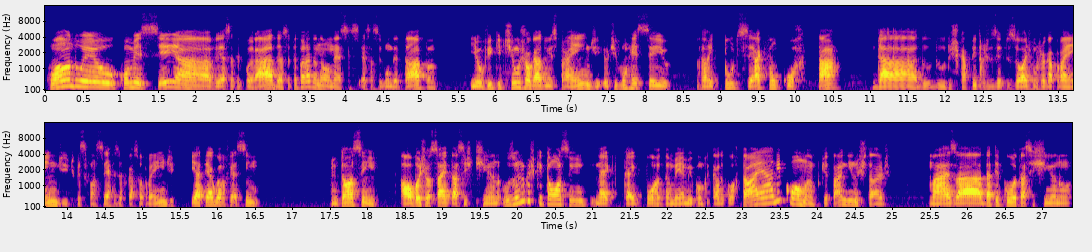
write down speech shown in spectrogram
quando eu comecei a ver essa temporada, essa temporada não, né? Essa segunda etapa, e eu vi que tinham jogado isso pra End, eu tive um receio. Eu falei, putz, será que vão cortar da, do, do, dos capítulos, dos episódios, vão jogar pra End? Tipo, esse fanservice vai ficar só pra End? E até agora foi assim. Então, assim, a Alba Josai tá assistindo. Os únicos que estão assim, né, que aí, porra, também é meio complicado cortar, é a Nikoma, porque tá ali no estádio. Mas a Datekoa tá assistindo,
